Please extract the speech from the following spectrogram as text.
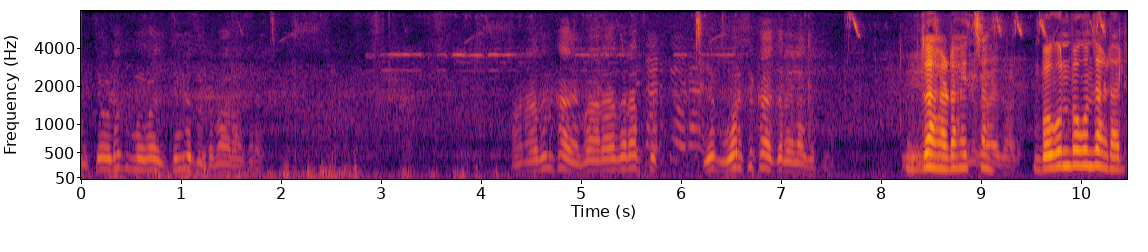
खुरपाने मी तेवढंच मोबाईल चिंगत होतं बारा हजारात. आणि अजून काय बारा हजारात एक वर्ष काय करायला लागत नाही. झाड आहेत झाड बघून बघून झाड आले.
